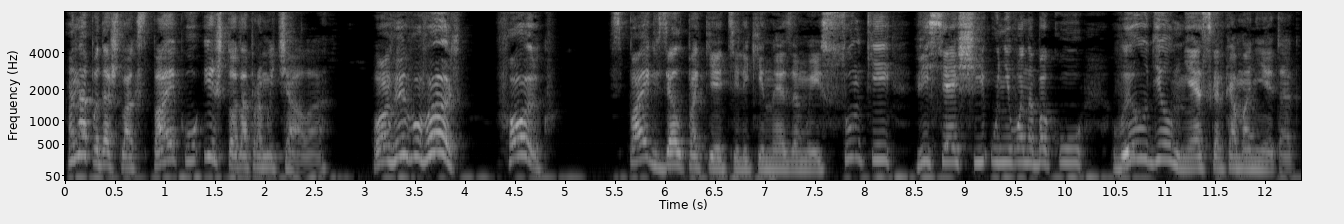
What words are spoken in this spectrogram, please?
Она подошла к Спайку и что-то промычала. Фольк! Спайк взял пакет телекинезом из сумки, висящей у него на боку, выудил несколько монеток.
